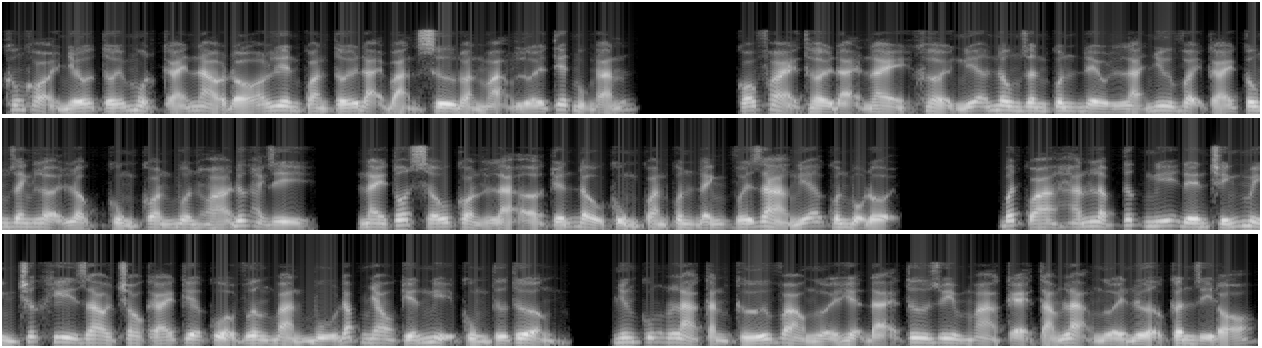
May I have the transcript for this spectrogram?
không khỏi nhớ tới một cái nào đó liên quan tới đại bản sư đoàn mạng lưới tiết mục ngắn. Có phải thời đại này khởi nghĩa nông dân quân đều là như vậy cái công danh lợi lộc cùng con buôn hóa đức hay gì, nay tốt xấu còn là ở tuyến đầu cùng quan quân đánh với giả nghĩa quân bộ đội. Bất quá hắn lập tức nghĩ đến chính mình trước khi giao cho cái kia của vương bản bù đắp nhau kiến nghị cùng tư tưởng, nhưng cũng là căn cứ vào người hiện đại tư duy mà kẻ tám lạng người nửa cân gì đó.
